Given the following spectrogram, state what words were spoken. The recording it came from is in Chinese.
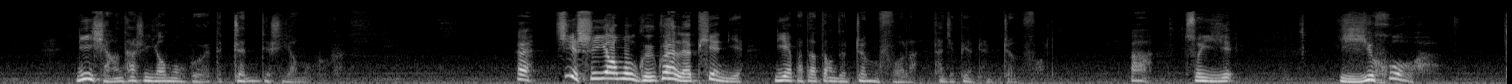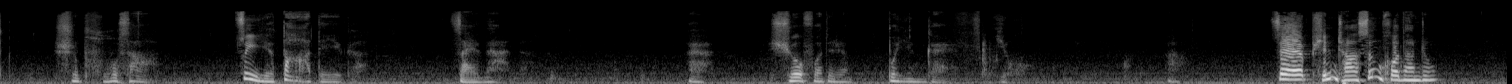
你想他是妖魔鬼怪，他真的是妖魔鬼怪。哎，即使妖魔鬼怪来骗你，你也把它当做真佛了，他就变成真佛了，啊，所以疑惑啊，是菩萨最大的一个灾难。学佛的人不应该疑惑啊，在平常生活当中，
